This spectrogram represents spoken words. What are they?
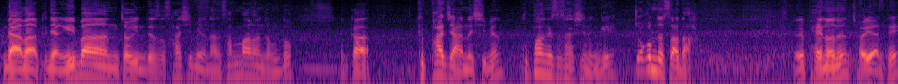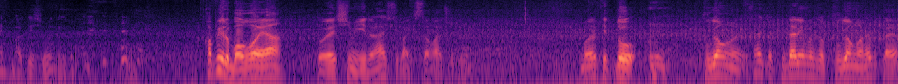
근데 아마 그냥 일반적인 데서 사시면 한 3만 원 정도? 그러니까 급하지 않으시면 쿠팡에서 사시는 게 조금 더 싸다. 배너는 저희한테 맡기시면 되고. 커피를 먹어야 또 열심히 일을 할 수가 있어가지고 뭐 이렇게 또 구경을 살짝 기다리면서 구경을 해볼까요?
